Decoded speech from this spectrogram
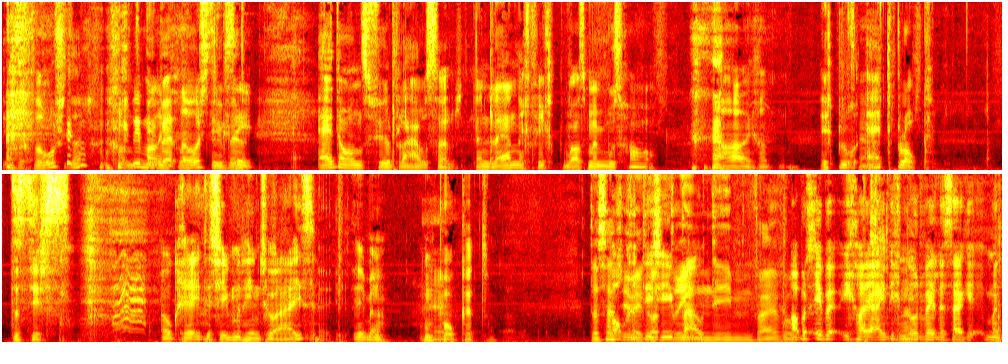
Über Kloster? Ich bin mal im über- Kloster Über. Add-ons für Browser. Dann lerne ich vielleicht, was man muss haben. Aha, ich hab, Ich brauche Adblock. Das ist okay, das ist immerhin schon eins. eben. Und Ja. Pocket. Das hast Pocket du ja gerade drin im Firefox. Aber eben, ich kann ja eigentlich nur wollen sagen, man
